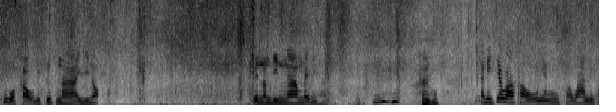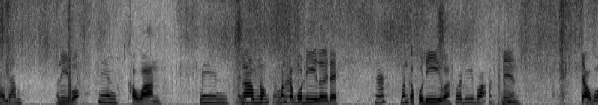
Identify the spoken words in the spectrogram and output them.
คือว่าเข่านี่ตึบนาอีหลีเนาะเป็นลำดินงามได้นี่ค่ะ อันนี้จะว่าเขาหยังเขาหวานหรือเขาดำอันนี้บอกแม่นข้าวหวานแม่นอังามเนาะจป็ขหวมันกับพอดีเลยเด้ฮะมันกับพอดีว่ะพอดีบ่แม่นเจ้าบ่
